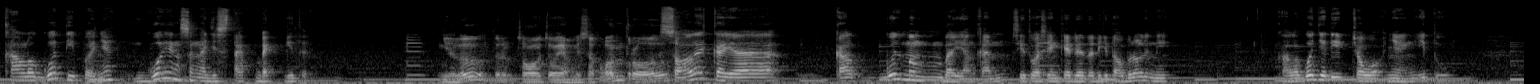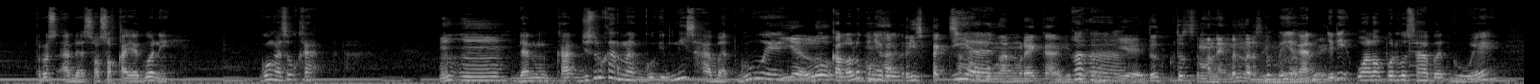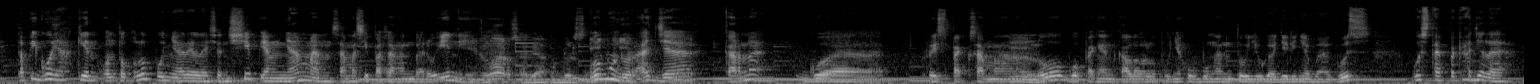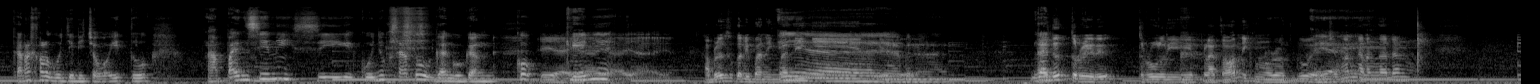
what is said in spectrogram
Kalau gue tipenya gue yang sengaja step back gitu. Ya lu cowok-cowok yang bisa kontrol. Soalnya kayak kal gue membayangkan situasi yang kayak dari tadi kita obrolin nih. Kalau gue jadi cowoknya yang itu Terus ada sosok kayak gue nih Gue nggak suka Mm-mm. dan ka- justru karena gue ini sahabat gue Iya lu kalau lu punya respect sama Iya. hubungan mereka gitu kan. Heeh. Iya, itu itu teman yang benar sih. Iya kan gue. jadi walaupun lu sahabat gue tapi gue yakin untuk lu punya relationship yang nyaman sama si pasangan baru ini Iya, lu harus agak mundur sedikit. gue mundur aja karena gue respect sama Hmm. lu gue pengen kalau lu punya hubungan tuh juga jadinya bagus gue step back aja lah karena kalau gue jadi cowok itu ngapain sih nih si kunyuk satu ganggu ganggu kok Iya, kayaknya iya, iya, iya. Apalagi suka dibanding-bandingin iya, iya gitu. benar Nah, itu truly, truly platonik menurut gue. Iya, Cuman iya. kadang-kadang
